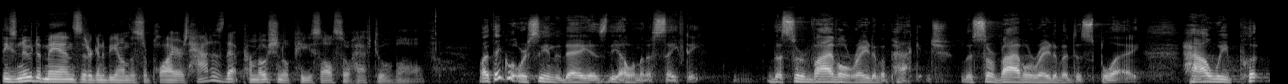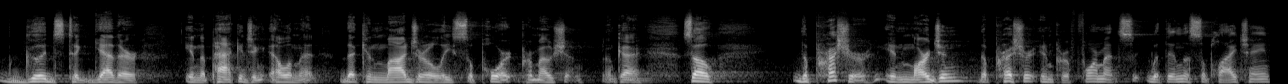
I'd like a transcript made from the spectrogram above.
these new demands that are going to be on the suppliers, how does that promotional piece also have to evolve? Well, I think what we're seeing today is the element of safety, the survival rate of a package, the survival rate of a display, how we put goods together in the packaging element that can modularly support promotion. Okay, so the pressure in margin, the pressure in performance within the supply chain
